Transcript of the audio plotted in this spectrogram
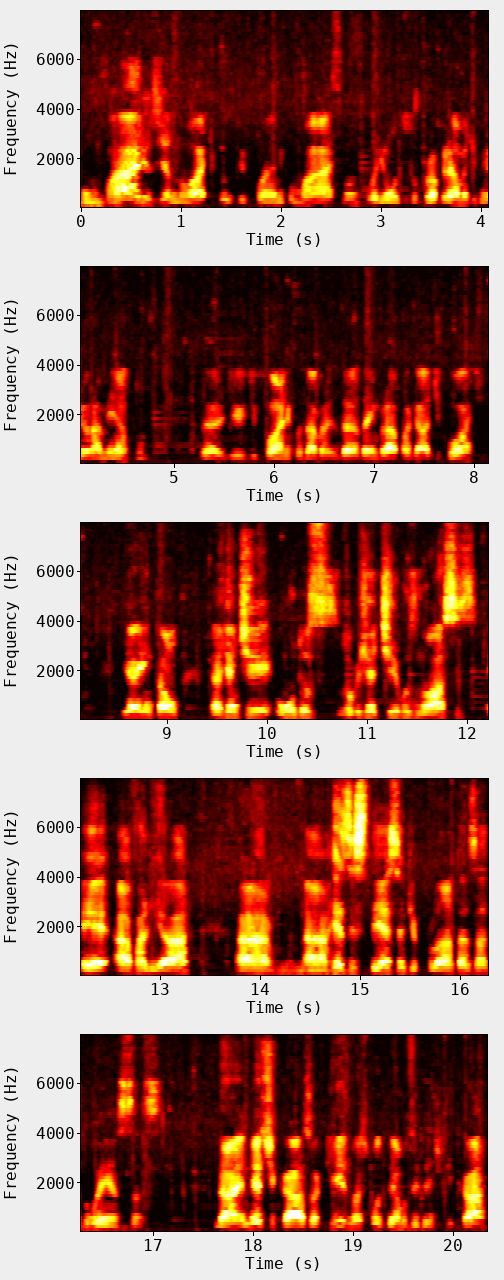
com vários genótipos de pânico máximo, oriundos do programa de melhoramento é, de, de pânico da, da, da Embrapa H de corte. E aí então a gente, um dos objetivos nossos é avaliar a, a resistência de plantas a doenças. Na, neste caso aqui, nós podemos identificar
